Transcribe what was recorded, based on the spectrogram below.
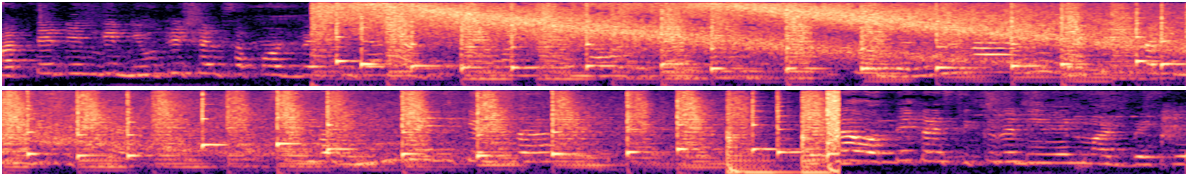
ಮತ್ತು ನಿಮಗೆ ನ್ಯೂಟ್ರಿಷನ್ ಸಪೋರ್ಟ್ ಬೇಕಿದೆ ಎಲ್ಲ ಒಂದೇ ಕಡೆ ಸಿಕ್ಕಿದ್ರೆ ನೀವೇನು ಮಾಡಬೇಕು?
